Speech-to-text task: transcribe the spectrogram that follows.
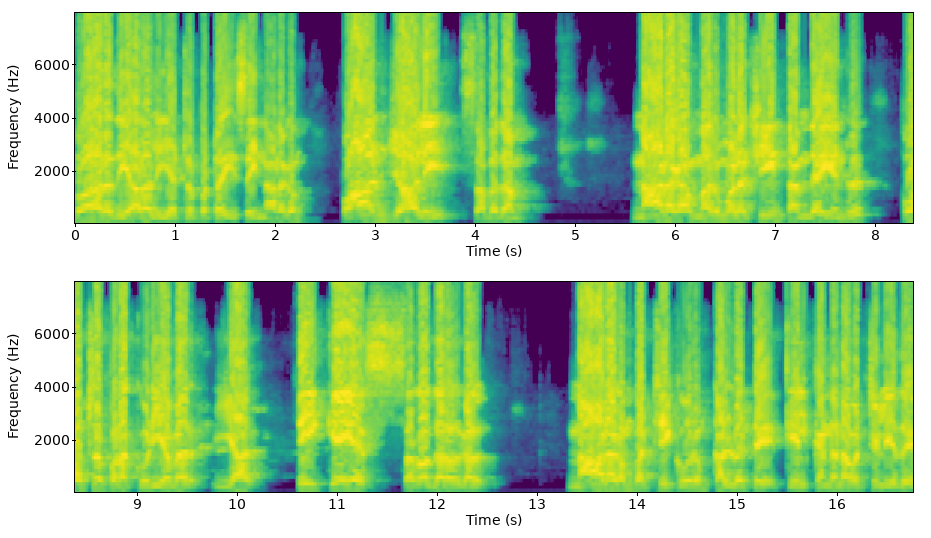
பாரதியாரால் இயற்றப்பட்ட இசை நாடகம் பாஞ்சாலி சபதம். நாடக மறுமலர்ச்சியின் தந்தை என்று போற்றப்படக்கூடியவர் யார்? டி. கே. எஸ். சகோதரர்கள். நாடகம் பற்றி கூறும் கல்வெட்டு கீழ்கண்டனவற்றில் எது?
